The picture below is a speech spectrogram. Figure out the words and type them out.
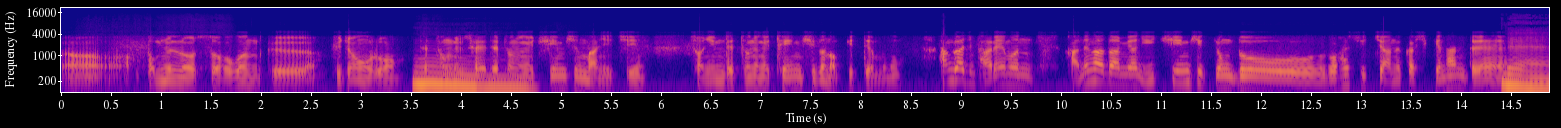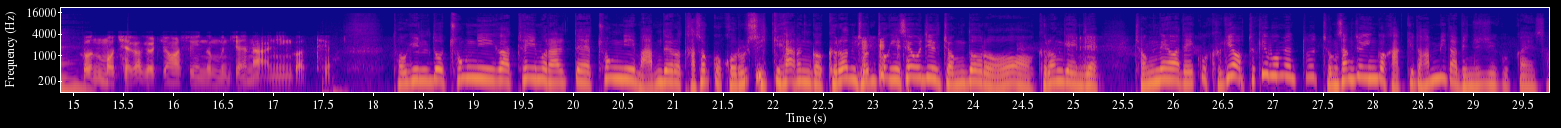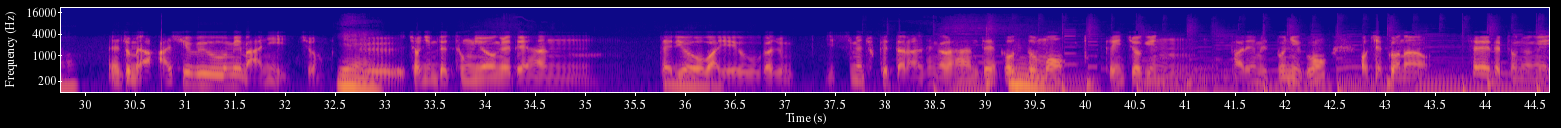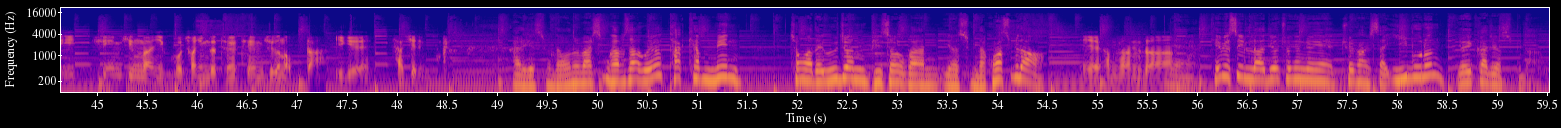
어, 법률로서 혹은 그 규정으로 음. 대통령, 새 대통령의 취임식만 있지 전임 대통령의 퇴임식은 없기 때문에 한 가지 바램은 가능하다면 이 취임식 정도로 할 수 있지 않을까 싶긴 한데 네. 그건 뭐 제가 결정할 수 있는 문제는 아닌 것 같아요. 독일도 총리가 퇴임을 할 때 총리 마음대로 다섯 곡 고를 수 있게 하는 거 그런 전통이 세워질 정도로 그런 게 이제 정례화돼 있고 그게 어떻게 보면 또 정상적인 것 같기도 합니다 민주주의 국가에서. 네, 좀 아쉬움이 많이 있죠. 예. 그 전임 대통령에 대한 배려와 음. 예우가 좀 있으면 좋겠다라는 생각을 하는데 그것도 음. 뭐 개인적인 바램일 뿐이고 어쨌거나 새 대통령의 취임식만 있고 전임 대통령의 퇴임식은 없다. 이게 사실입니다. 알겠습니다. 오늘 말씀 감사하고요. 탁현민 청와대 의전 비서관이었습니다. 고맙습니다. 예, 감사합니다. 네, KBS 1라디오 최경영의 최강시사 2부는 여기까지였습니다.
